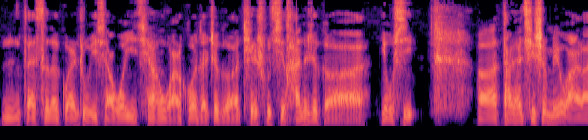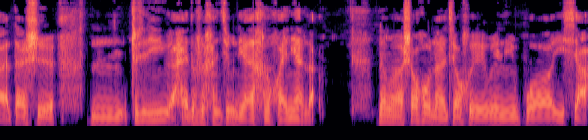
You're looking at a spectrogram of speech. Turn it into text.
嗯，再次的关注一下我以前玩过的这个《天书奇谭》的这个游戏。呃，当然其实没玩了，但是，嗯，这些音乐还都是很经典、很怀念的。那么稍后呢，将会为您播一下，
